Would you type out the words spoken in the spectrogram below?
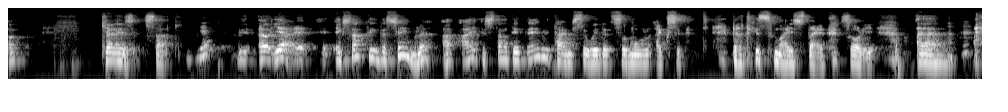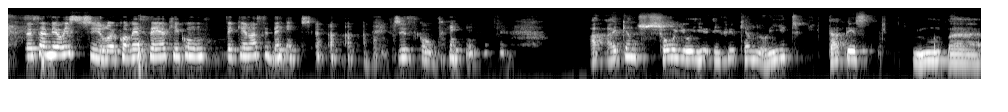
Uh, can I start? Yeah. Uh, yeah, exactly the same. I, I started every time with a small accident. That is my style. Sorry. Uh, Esse é meu estilo. Eu comecei aqui com um pequeno acidente. Desculpem. I, I can show you if you can read. That is uh,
